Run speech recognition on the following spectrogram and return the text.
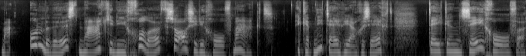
Maar onbewust maak je die golf zoals je die golf maakt. Ik heb niet tegen jou gezegd: teken zeegolven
